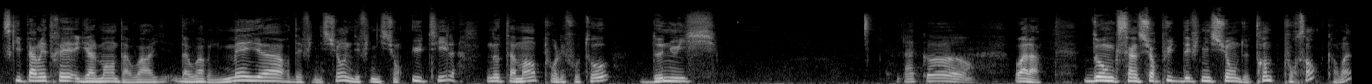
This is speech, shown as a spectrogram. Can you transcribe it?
Ce qui permettrait également d'avoir d'avoir une meilleure définition, une définition utile, notamment pour les photos de nuit. D'accord. Voilà. Donc c'est un surplus de définition de 30% quand même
